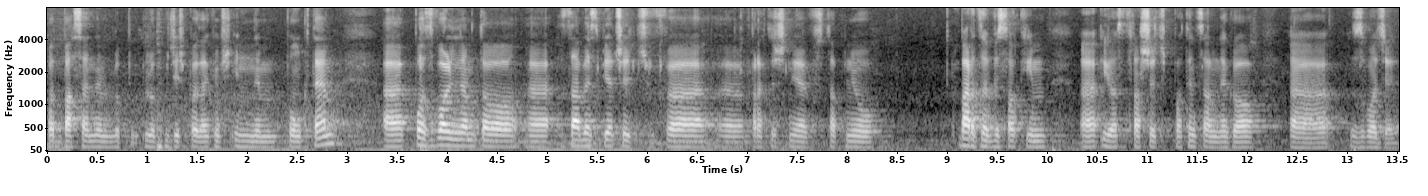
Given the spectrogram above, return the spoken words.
pod basenem lub, lub gdzieś pod jakimś innym punktem, e, pozwoli nam to e, zabezpieczyć w, praktycznie w stopniu bardzo wysokim i odstraszyć potencjalnego złodzieja.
